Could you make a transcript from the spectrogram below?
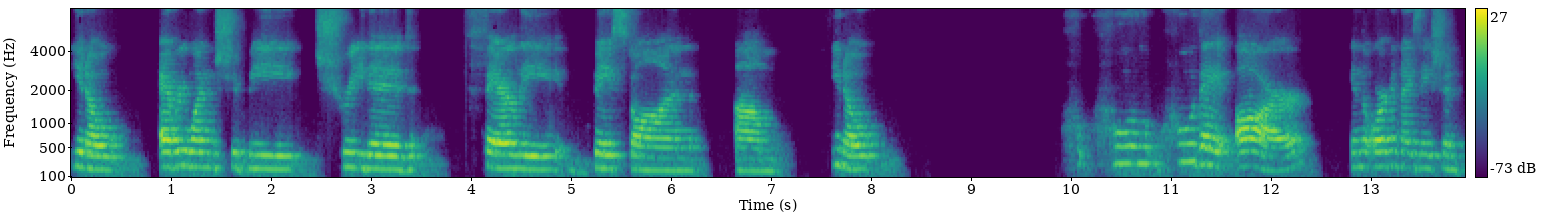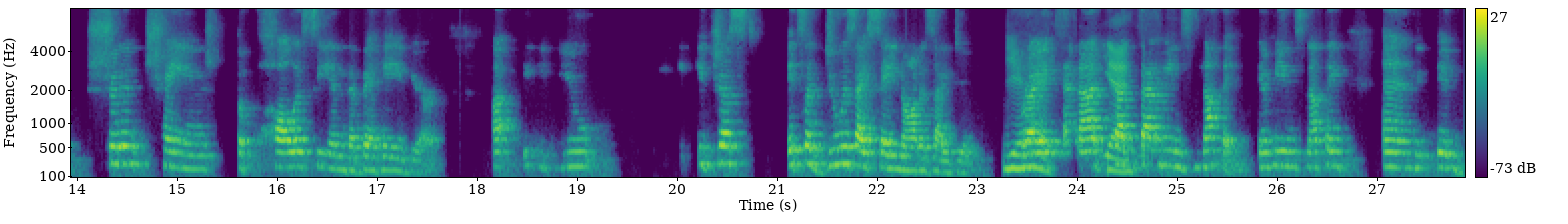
you know everyone should be treated fairly based on um, you know who who they are in the organization shouldn't change the policy and the behavior. Uh, you, it just it's like do as I say, not as I do yes. right and that, yes. that that means nothing. It means nothing. And it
